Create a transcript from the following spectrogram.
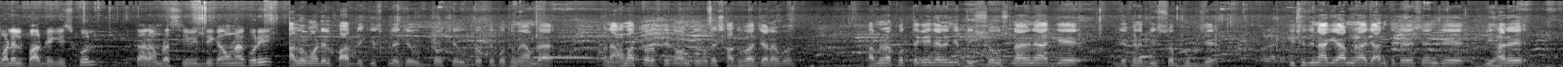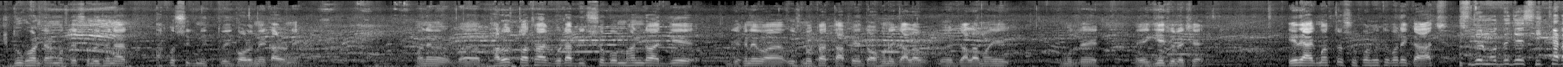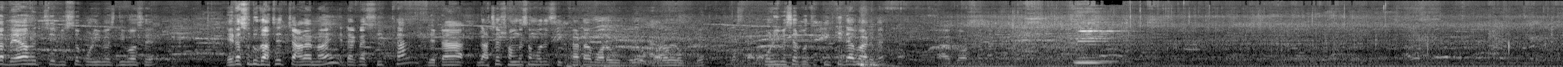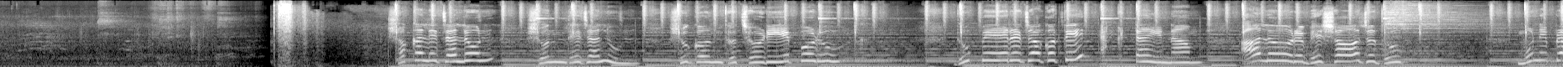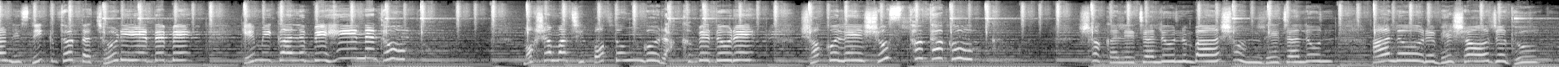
মডেল পাবলিক স্কুল, তার আমরা শ্রীবৃদ্ধি কামনা করি। আলো মডেল পাবলিক স্কুলের যে উদ্যোগ, সেই উদ্যোগকে প্রথমে আমরা মানে আমার তরফ থেকে অন্তর্গত সাধুবাদ জানাব। আপনারা প্রত্যেকেই জানেন যে বিশ্ব উষ্ণায়নে আজকে যেখানে বিশ্ব ভুগছে, কিছুদিন আগে আপনারা জানতে পেরেছেন যে বিহারে দু ঘণ্টার মধ্যে ষোলো জনের আকস্মিক মৃত্যু এই গরমের কারণে। মানে ভারত তথা গোটা বিশ্ব ব্রহ্মাণ্ড আজকে যেখানে উষ্ণতার তাপে দহনে জ্বালা জ্বালাময়ের মধ্যে এগিয়ে চলেছে। এর একমাত্র সুফল হতে পারে গাছ। শিশুদের মধ্যে যে শিক্ষাটা দেওয়া হচ্ছে বিশ্ব পরিবেশ দিবসে, এটা শুধু গাছের চারা নয়, এটা একটা শিক্ষা, যেটা গাছের সঙ্গে সঙ্গে শিক্ষাটা বড় উঠবে, বড় হয়ে উঠবে। পরিবেশের প্রতি কৃতিটা বাড়বে। আর বর্তমানে সকালে জ্বালুন, সন্ধে জ্বালুন, সুগন্ধ ছড়িয়ে পড়ুক। ধূপের জগতে একটাই নাম, আলোর ভেষজ ধূপ। মনে প্রাণে স্নিগ্ধতা ছড়িয়ে দেবে কেমিক্যাল বিহীন ধূপ। মশা মাছি পতঙ্গ রাখবে দূরে, সকলে সুস্থ থাকুক। সকালে জ্বালুন বা সন্ধে জ্বালুন, আলোর ভেষজ ধূপ।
